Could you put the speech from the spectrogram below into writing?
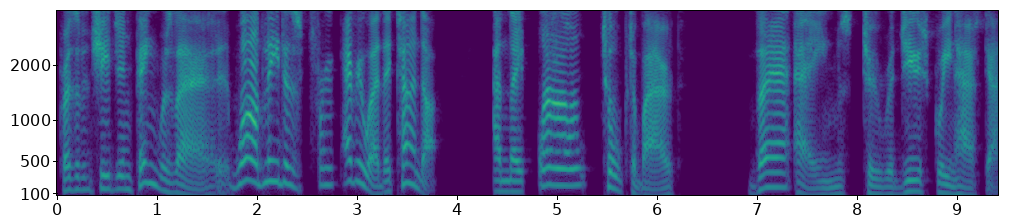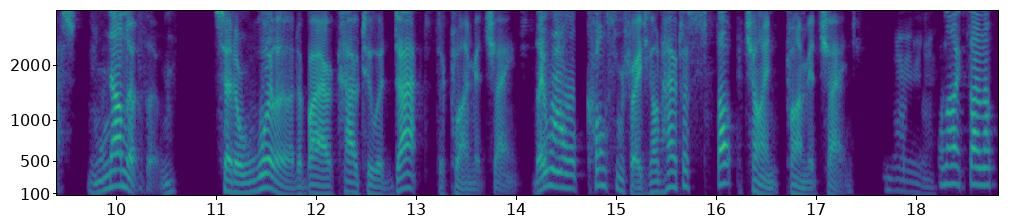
President Xi Jinping was there. World leaders from everywhere. They turned up and they all talked about their aims to reduce greenhouse gas. None of them said a word about how to adapt to climate change. They were all concentrating on how to stop climate change. Mm. And I thought,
